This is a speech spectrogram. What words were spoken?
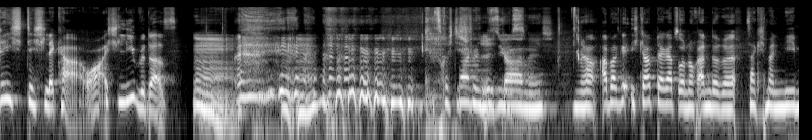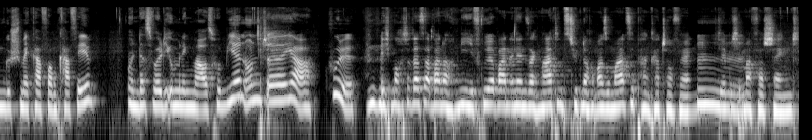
richtig lecker. Oh, ich liebe das. Das ist richtig Mag schön ich süß. gar nicht. Ja, aber ich glaube, da gab es auch noch andere, sag ich mal, Nebengeschmäcker vom Kaffee. Und das wollte ich unbedingt mal ausprobieren und äh, ja, cool. Ich mochte das aber noch nie. Früher waren in den St. Martins-Tüten auch immer so Marzipankartoffeln. Die habe ich immer verschenkt.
